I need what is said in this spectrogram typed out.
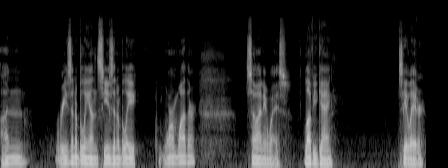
unreasonably, unseasonably warm weather? So, anyways, love you, gang. See you later.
